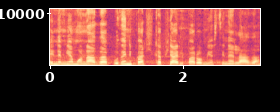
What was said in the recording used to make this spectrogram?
Είναι μια μονάδα που δεν υπάρχει κάποια άλλη παρόμοια στην Ελλάδα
